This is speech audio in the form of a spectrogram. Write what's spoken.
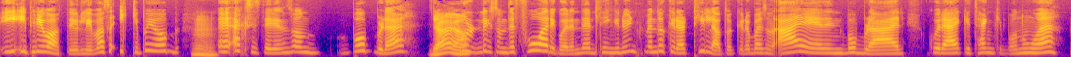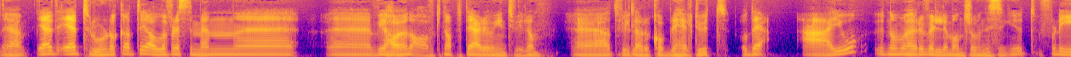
i, i privatlivet, altså ikke på jobb, Mm. eh, eksisterer i en sånn boble Ja, ja. hvor liksom det foregår en del ting rundt, men dere har tillatt dere å bare sånn Jeg er i den bobla her hvor jeg ikke tenker på noe. ja. Jeg, jeg tror nok at de aller fleste menn øh, Vi har jo en av-knapp, det er det jo ingen tvil om. Øh, at vi klarer å koble helt ut. Og det er jo, utenom å høre veldig mannssjåvinistisk ut, fordi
